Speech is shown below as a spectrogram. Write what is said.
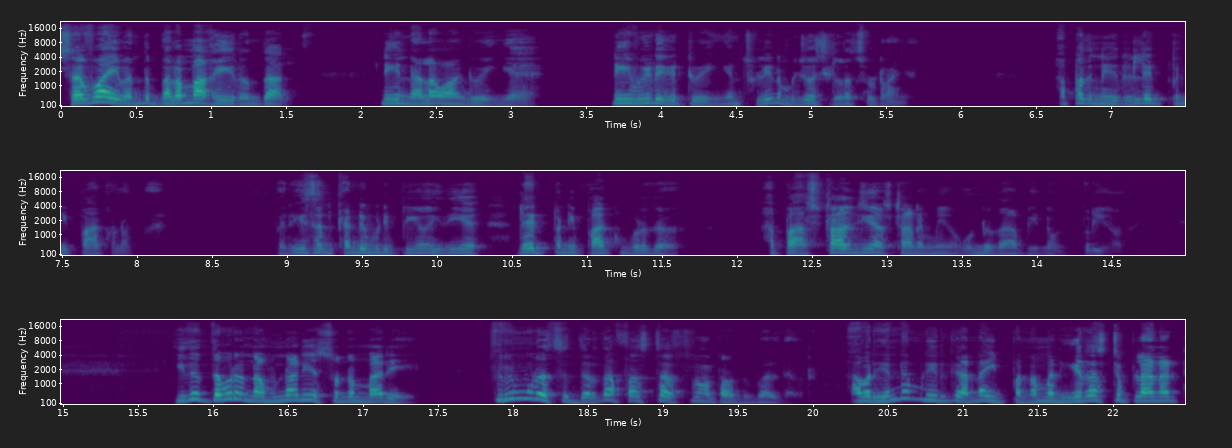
செவ்வாய் வந்து பலமாக இருந்தால் நீங்கள் நிலம் வாங்குவீங்க நீங்கள் வீடு கட்டுவீங்கன்னு சொல்லி நம்ம ஜோசியெல்லாம் சொல்கிறாங்க அப்போ அதை நீங்கள் ரிலேட் பண்ணி பார்க்கணும் இப்போ. இப்போ ரீசன்ட் கண்டுபிடிப்பையும் இதையும் ரிலேட் பண்ணி பார்க்கும்பொழுது அப்போ அஸ்ட்ராலஜியும் அஸ்ட்ரானமியும் ஒன்று தான் அப்படின்னு நமக்கு புரியும் அது. இதை தவிர நான் முன்னாடியே சொன்ன மாதிரி திருமண சித்தர் தான் first astronaut of the world அவர். அவர் என்ன பண்ணியிருக்காருன்னா இப்போ நம்ம நியரஸ்ட் பிளானட்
